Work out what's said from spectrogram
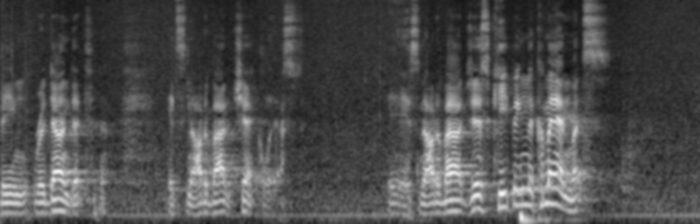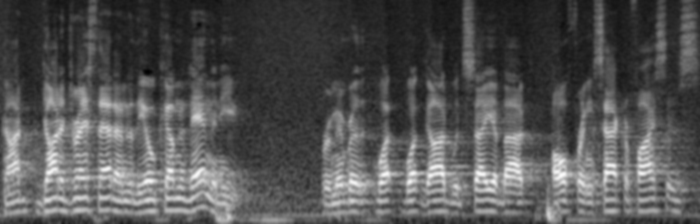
being redundant. It's not about a checklist. It's not about just keeping the commandments. God, God addressed that under the Old Covenant and the New. Remember what, what God would say about offering sacrifices?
